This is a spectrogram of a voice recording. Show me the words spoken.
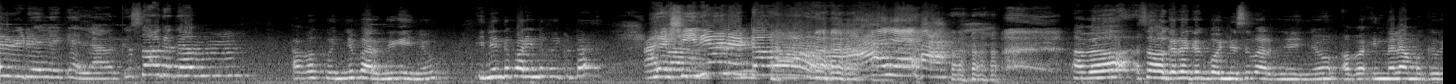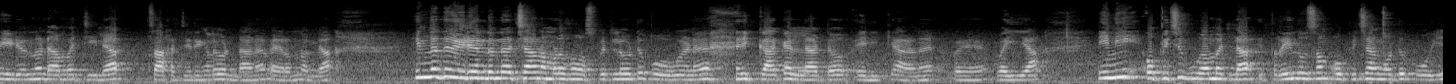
പുതിയൊരു വീഡിയോയിലേക്ക് എല്ലാവർക്കും സ്വാഗതം. അപ്പൊ കുഞ്ഞു പറഞ്ഞു കഴിഞ്ഞു. ഇനി എന്താ പറയണ്ട പോയിക്കോട്ടെ? അപ്പൊ സ്വാഗതമൊക്കെ പൊന്നൂസ് പറഞ്ഞു കഴിഞ്ഞു. അപ്പൊ ഇന്നലെ നമുക്ക് വീഡിയോ ഒന്നും ഇടാൻ പറ്റിയില്ല. സാഹചര്യങ്ങൾ കൊണ്ടാണ് വേറെ ഒന്നുമില്ല ഇന്നത്തെ വീഡിയോ എന്തെന്ന് വെച്ചാൽ നമ്മൾ ഹോസ്പിറ്റലിലോട്ട് പോവുകയാണ് ഇക്കാക്കല്ല കേട്ടോ എനിക്കാണ് വയ്യ. ഇനി ഒപ്പിച്ച് പോകാൻ പറ്റില്ല. ഇത്രയും ദിവസം ഒപ്പിച്ച് അങ്ങോട്ട് പോയി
